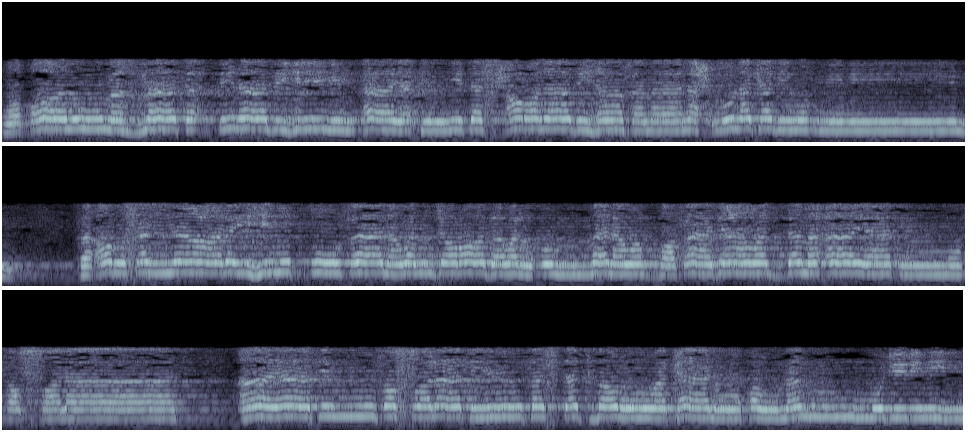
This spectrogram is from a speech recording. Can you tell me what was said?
وقالوا مهما تأتنا به من آية لتسحرنا بها فما نحن لك بمؤمنين. فأرسلنا عليهم الطوفان والجراد والقمل والضفادع والدم آيات مفصلات آيات مفصلات فاستكبروا وكانوا قوما مجرمين.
